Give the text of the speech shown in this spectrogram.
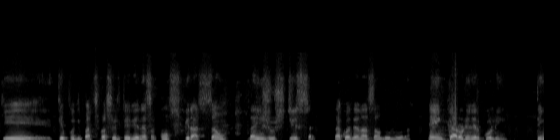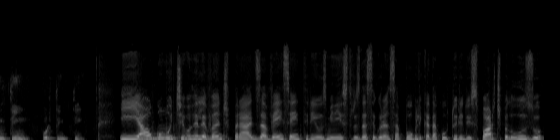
que tipo de participação ele teria nessa conspiração da injustiça da condenação do Lula? Em Carolina Ercolim, tintim por tintim. E há algum motivo relevante para a desavença entre os ministros da Segurança Pública, da Cultura e do Esporte pelo uso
